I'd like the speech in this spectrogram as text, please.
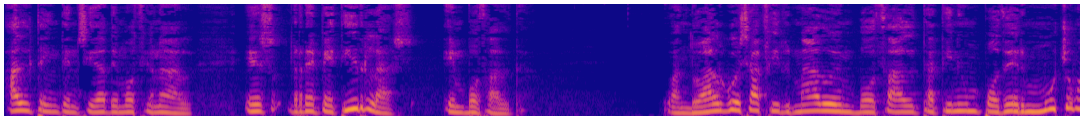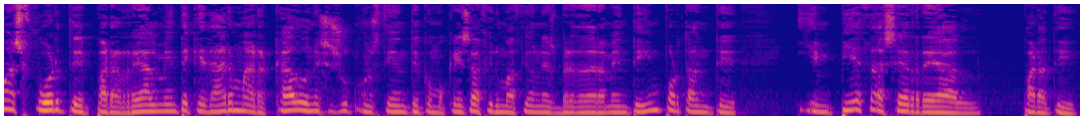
alta intensidad emocional es repetirlas en voz alta. Cuando algo es afirmado en voz alta tiene un poder mucho más fuerte para realmente quedar marcado en ese subconsciente como que esa afirmación es verdaderamente importante y empieza a ser real para ti.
